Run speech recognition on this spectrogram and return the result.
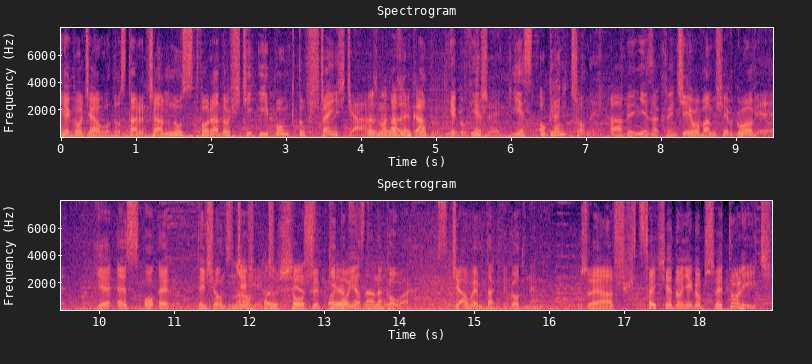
Jego działo dostarcza mnóstwo radości i punktów szczęścia. Bez magazynka. Ale obrót jego wieży jest ograniczony, aby nie zakręciło wam się w głowie. GSOR 1010 No, to już to jest szybki pojazd pojazd znany. na kołach z działem tak wygodnym, że aż chce się do niego przytulić.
